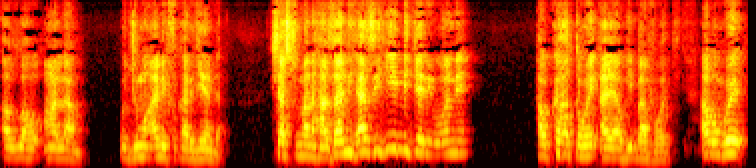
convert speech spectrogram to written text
Allahu alam ujumu alifu karjenda. Shasumana hazali hazi hindi jeriwone haukatowe aya hiba voti. Abo ngwe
